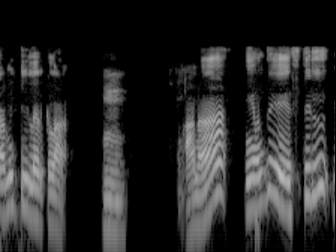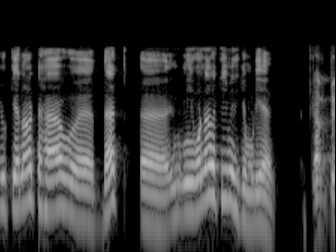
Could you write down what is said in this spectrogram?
கமிட்டியில இருக்கலாம். ஆனா நீ வந்து still you cannot have that uh, uh, நீ உன்னால தீ மிதிக்க முடியாது. கரெக்ட்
